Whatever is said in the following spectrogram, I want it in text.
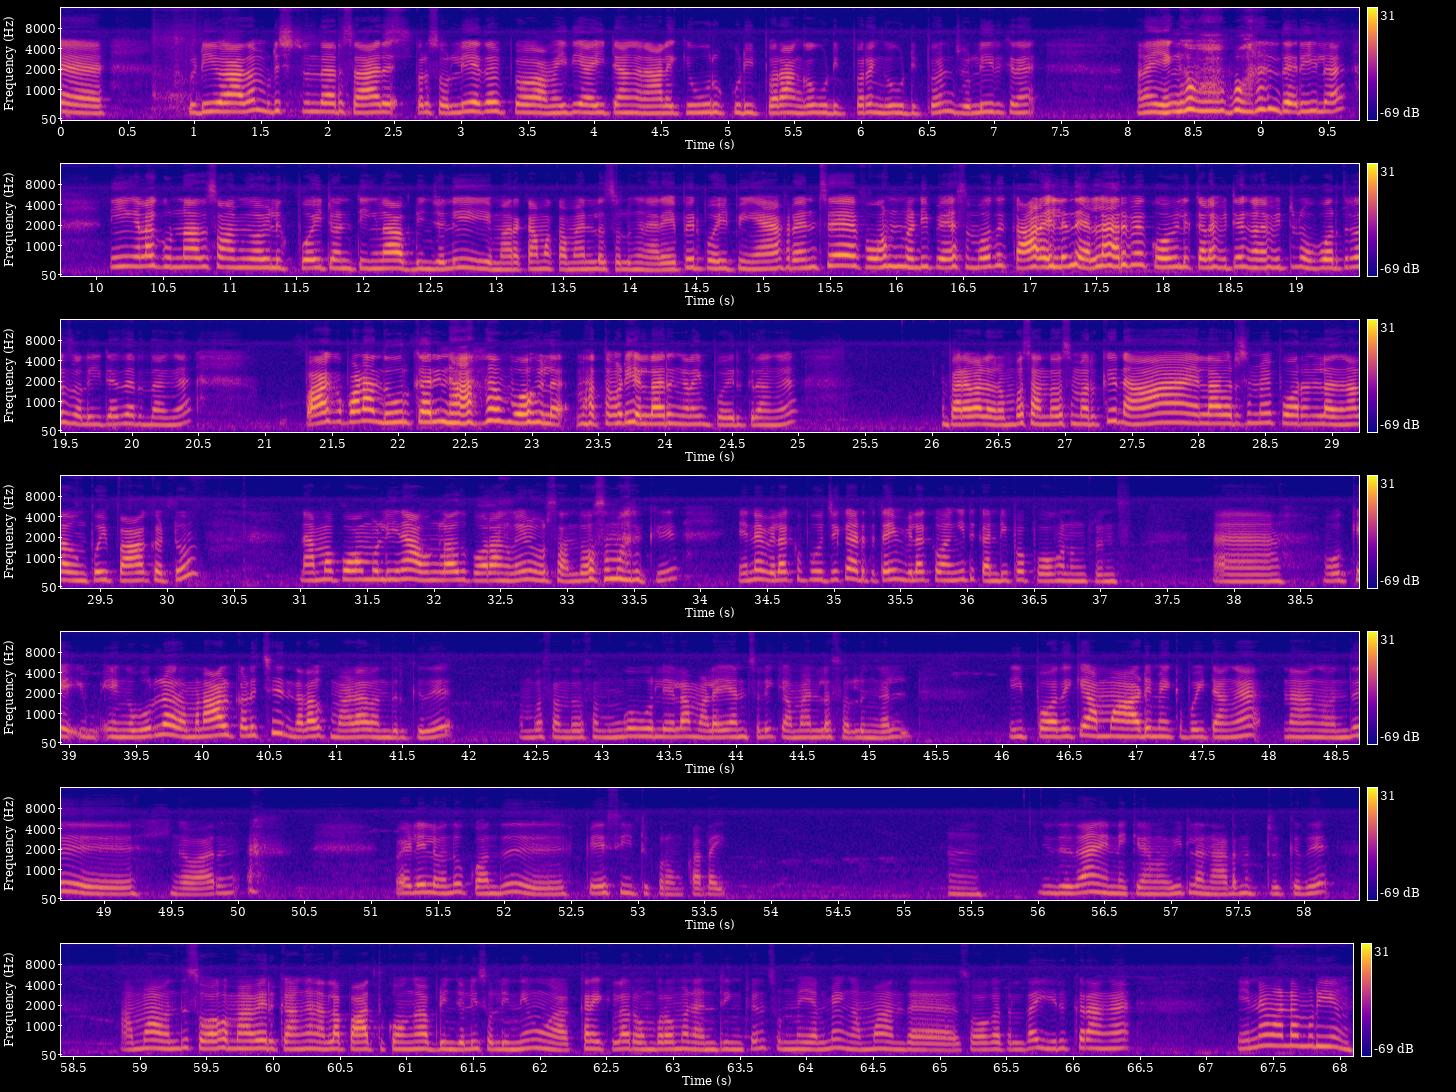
பிடிவாதம் முடிச்சிட்டு இருந்தார் சார். அப்புறம் சொல்லி ஏதோ இப்போ அமைதியாகிட்டாங்க நாளைக்கு ஊருக்கு கூட்டிகிட்டு போகிறேன் அங்கே கூட்டிகிட்டு போகிறேன் இங்கே கூட்டிகிட்டு போகிறேன்னு சொல்லியிருக்கிறேன். ஆனால் எங்கே போக போகிறேன்னு தெரியல. நீங்களாம் குருநாத சுவாமி கோவிலுக்கு போயிட்டு வந்துட்டீங்களா அப்படின்னு சொல்லி மறக்காமல் கமெண்டில் சொல்லுங்கள் நிறைய பேர் போயிருப்பீங்க. என் ஃப்ரெண்ட்ஸே ஃபோன் பண்ணி பேசும்போது காலையிலேருந்து எல்லாருமே கோவிலுக்கு கிளம்பிட்டேன் கிளம்பிட்டுன்னு ஒவ்வொருத்தரும் சொல்லிக்கிட்டே தான் இருந்தாங்க. பார்க்க போனால் அந்த ஊருக்காரி நான் தான் போகலை. மற்றபடி எல்லோரும் கிளம்பி போயிருக்கிறாங்க. பரவாயில்ல ரொம்ப சந்தோஷமாக இருக்குது நான் எல்லா வருஷமே போகிறேன்ல அதனால் அவங்க போய் பார்க்கட்டும். நம்ம போக முடியலன்னா அவங்களாவது போகிறாங்களேன்னு ஒரு சந்தோஷமாக இருக்குது ஏன்னா விளக்கு பூஜைக்கு அடுத்த டைம் விளக்கு வாங்கிட்டு கண்டிப்பாக போகணுங்க ஃப்ரெண்ட்ஸ் ஓகே எங்கள் ஊரில் ரொம்ப நாள் கழித்து இந்த அளவுக்கு மழை வந்திருக்குது. ரொம்ப சந்தோஷம். உங்கள் ஊர்லெலாம் மழையான்னு சொல்லி கமெண்டில் சொல்லுங்கள். இப்போதைக்கு அம்மா ஆடு மேய்க்க போயிட்டாங்க. நாங்கள் வந்து இங்கே வாருங்க. வெளியில் வந்து உட்காந்து பேசிகிட்டு இருக்கிறோம் கதை. ம் இதுதான் இன்றைக்கி நம்ம வீட்டில் நடந்துகிட்ருக்குது அம்மா வந்து சோகமாகவே இருக்காங்க நல்லா பார்த்துக்கோங்க அப்படின்னு சொல்லி சொல்லியிருந்தேன். உங்கள் அக்கறைக்கெல்லாம் ரொம்ப ரொம்ப நன்றிங்க ஃப்ரெண்ட்ஸ் உண்மையாலுமே எங்கள் அம்மா அந்த சோகத்தில் தான் இருக்கிறாங்க. என்ன பண்ண முடியும்?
